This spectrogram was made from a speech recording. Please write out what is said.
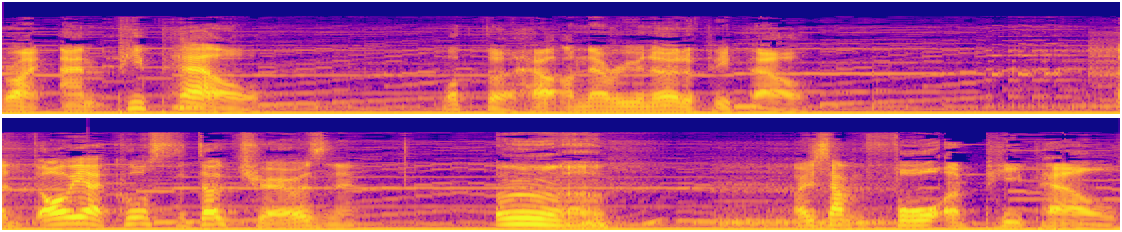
Right, and Peepel. What the hell? I've never even heard of Peepel. Uh, oh yeah, of course, the Dugtrio, isn't it? Ugh. I just haven't fought a Peepel,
